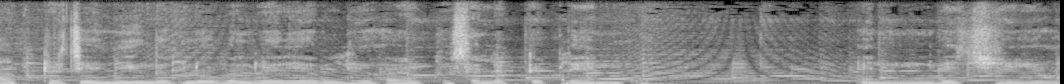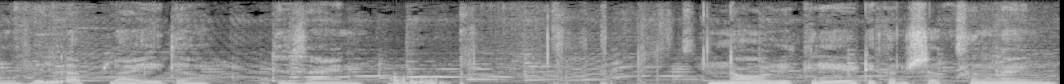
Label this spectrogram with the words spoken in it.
after changing the global variable you have to select a plane in which you will apply the design. Now we create a construction line.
